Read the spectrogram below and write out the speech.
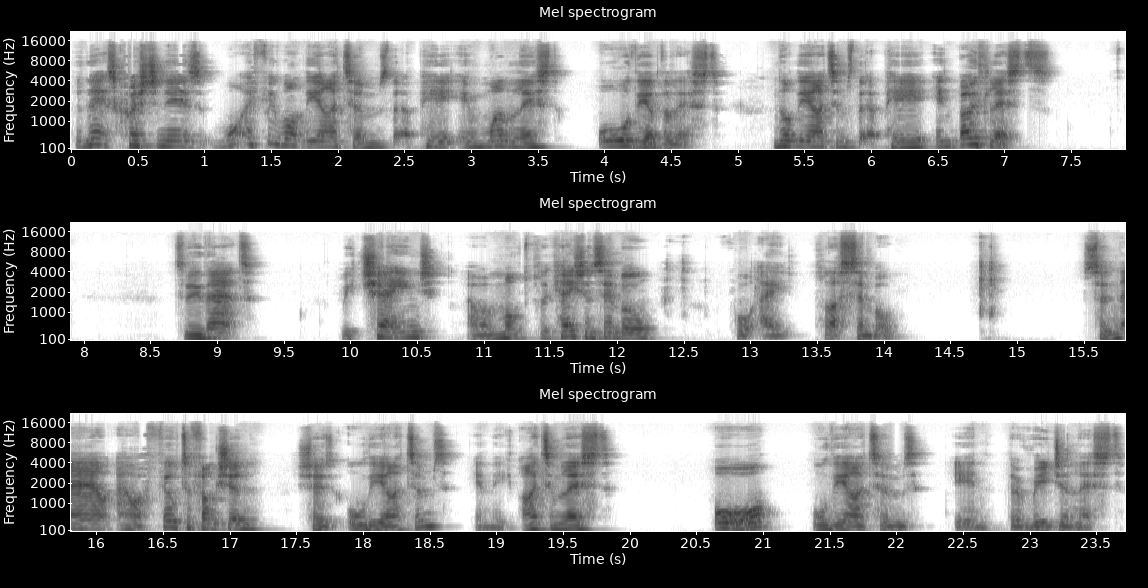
The next question is, what if we want the items that appear in one list or the other list, not the items that appear in both lists? To do that, we change our multiplication symbol for a plus symbol. So now our filter function shows all the items in the item list or all the items in the region list.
